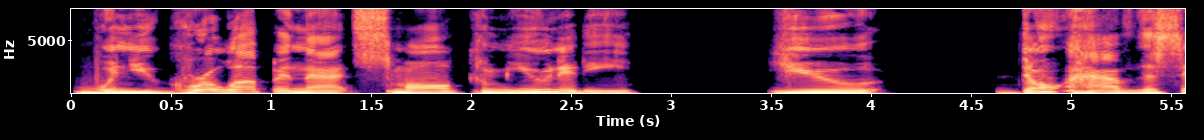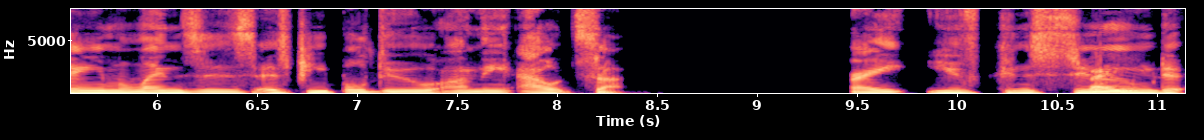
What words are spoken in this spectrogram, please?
when you grow up in that small community, you don't have the same lenses as people do on the outside, right? You've consumed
